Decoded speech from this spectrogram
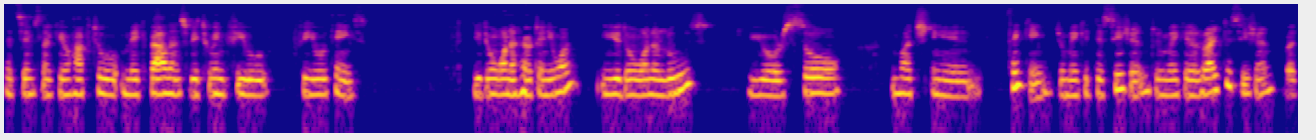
it seems like you have to make balance between few few things. You don't want to hurt anyone. You don't want to lose. You're so much in thinking to make a decision to make a right decision but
